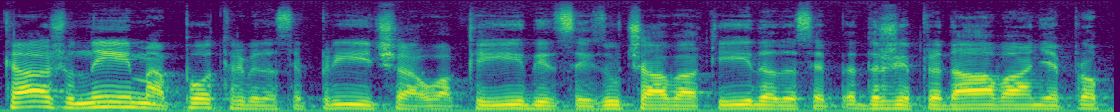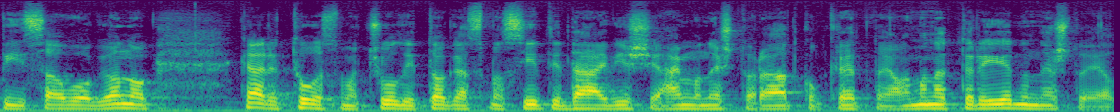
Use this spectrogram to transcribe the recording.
kažu nema potrebe da se priča o akidi, da se izučava akida, da se drže predavanje, propisa ovog i onog. Kaže, to smo čuli, toga smo siti, daj više, hajmo nešto rad konkretno, jel, na terenu nešto, jel,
